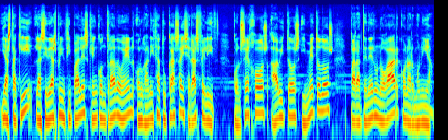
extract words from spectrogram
Y hasta aquí las ideas principales que he encontrado en Organiza tu casa y serás feliz. Consejos, hábitos y métodos para tener un hogar con armonía.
